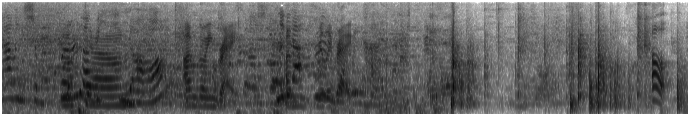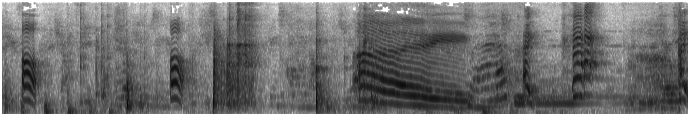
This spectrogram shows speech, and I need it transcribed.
having some food Lockdown. I'm going great. I'm really great. we have. Oh. Oh. Oh. Hey. Hey. Hey.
